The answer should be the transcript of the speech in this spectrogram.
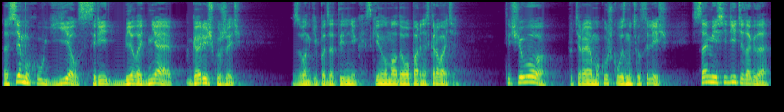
Совсем ухуел средь бела дня горючку жечь. Звонкий подзатыльник скинул молодого парня с кровати. «Ты чего?» – потирая макушку, возмутился Лещ. «Сами сидите тогда.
